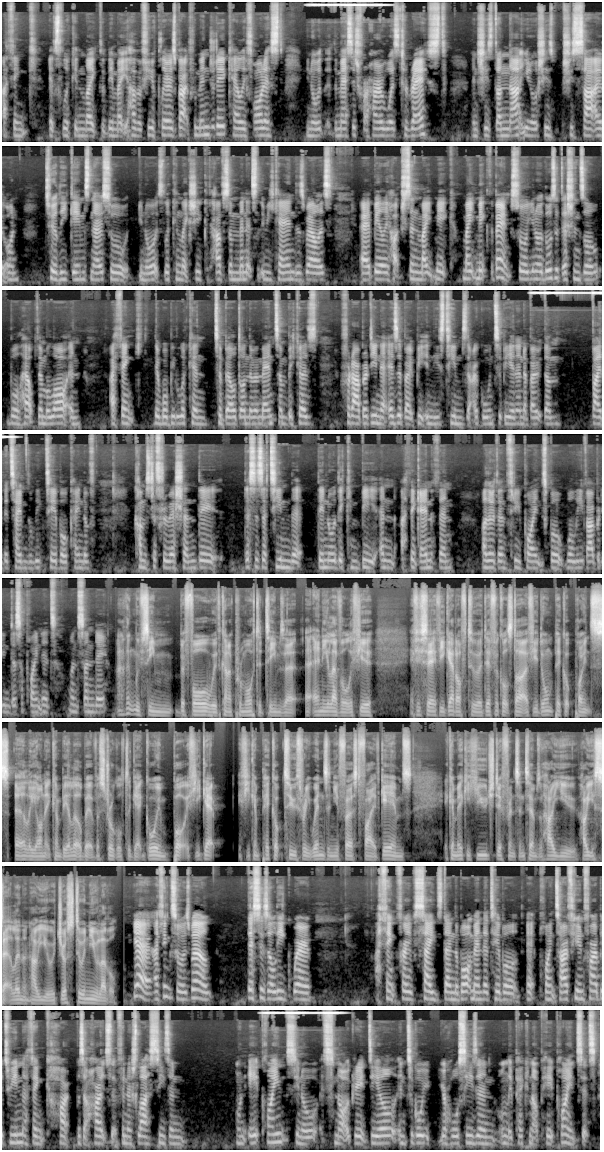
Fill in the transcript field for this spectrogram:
I think it's looking like that they might have a few players back from injury. Kelly Forrest, you know, the, message for her was to rest, and she's done that. You know, she's she's sat out on two league games now, so you know it's looking like she could have some minutes at the weekend as well as uh, Bayley Hutchison might make might make the bench. So you know those additions will will help them a lot, and I think they will be looking to build on the momentum because for Aberdeen, it is about beating these teams that are going to be in and about them by the time the league table kind of comes to fruition. They this is a team that they know they can beat, and I think anything other than three points will will leave Aberdeen disappointed on Sunday. I think we've seen before with kind of promoted teams at, at any level if you if you say if you get off to a difficult start, if you don't pick up points early on, it can be a little bit of a struggle to get going. But if you get if you can pick up two, three wins in your first five games, it can make a huge difference in terms of how you how you settle in and how you adjust to a new level. Yeah, I think so as well. This is a league where I think for sides down the bottom end of the table, it points are few and far between. I think was it Hearts that finished last season on eight points. You know, it's not a great deal, and to go your whole season only picking up eight points, it's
